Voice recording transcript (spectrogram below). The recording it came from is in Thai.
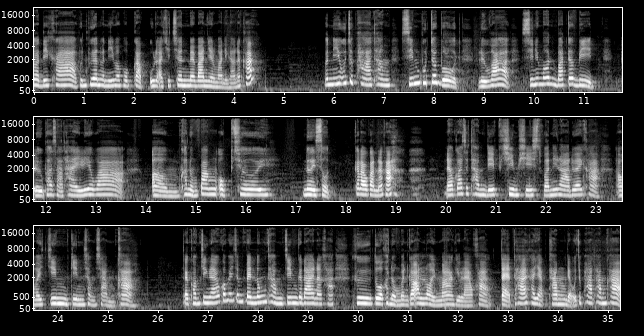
สวัสดีค่ะเพื่อนๆวันนี้มาพบกับอุลาชิเชนแม่บ้านเยอรมันอีกแล้วนะคะ วันนี้อุจะพาทำซิมบุตเตอร์โบรดหรือว่าซินนามอนบัตเตอร์บีดหรือภาษาไทยเรียกว่าขนมปังอบเชย เนยสดก็แล้วกันนะคะ แล้วก็จะทำดิฟชิมชีสวานิลาด้วยค่ะ เอาไว้จิ้มกินฉ่ำๆค่ะ แต่ความจริงแล้วก็ไม่จำเป็นต้องทำจิ้มก็ได้นะคะ คือตัวขนมมันก็อร่อยมากอยู่แล้วค่ะ แต่ถ้าใครอยากทำเดี๋ยวจะพาทำค่ะ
